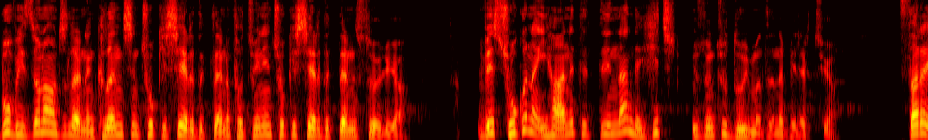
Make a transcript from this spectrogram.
bu vizyon avcılarının klan için çok işe yaradıklarını, Fatui'nin çok işe yaradıklarını söylüyor. ve Shogun'a ihanet ettiğinden de hiç üzüntü duymadığını belirtiyor. Sara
